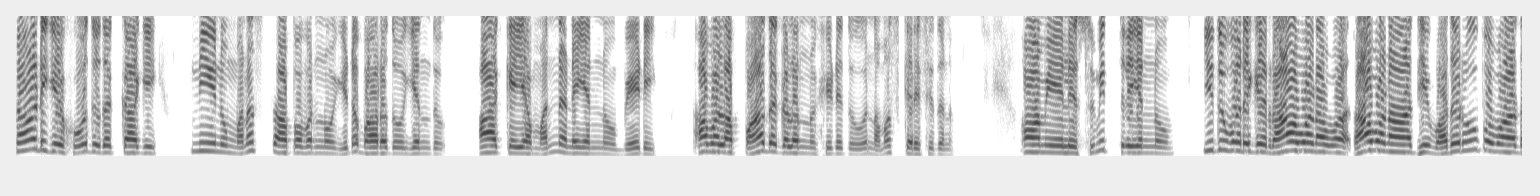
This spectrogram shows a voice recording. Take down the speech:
ಕಾಡಿಗೆ ಹೋದುದಕ್ಕಾಗಿ ನೀನು ಮನಸ್ತಾಪವನ್ನು ಇಡಬಾರದು ಎಂದು ಆಕೆಯ ಮನ್ನಣೆಯನ್ನು ಬೇಡಿ. ಅವಳ ಪಾದಗಳನ್ನು ಹಿಡಿದು ನಮಸ್ಕರಿಸಿದನು. ಆಮೇಲೆ ಸುಮಿತ್ರೆಯನ್ನು, ಇದುವರೆಗೆ ರಾವಣ ರಾವಣಾಧಿ ವಧರೂಪವಾದ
